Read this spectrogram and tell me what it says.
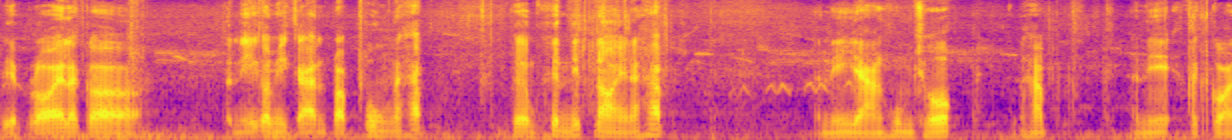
เรียบร้อยแล้วก็ตอนนี้ก็มีการปรับปรุงนะครับ เพิ่มขึ้นนิดหน่อยนะครับ อันนี้ยางหุ้มโชคนะครับ อันนี้แต่ก่อน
